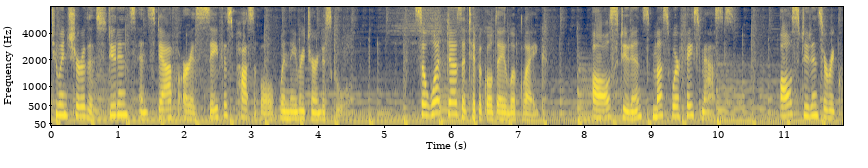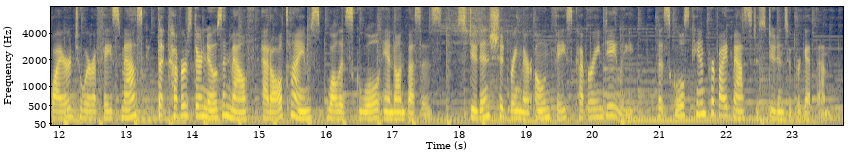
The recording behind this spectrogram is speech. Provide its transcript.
to ensure that students and staff are as safe as possible when they return to school. So, what does a typical day look like? All students must wear face masks. All students are required to wear a face mask that covers their nose and mouth at all times while at school and on buses. Students should bring their own face covering daily, but schools can provide masks to students who forget them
